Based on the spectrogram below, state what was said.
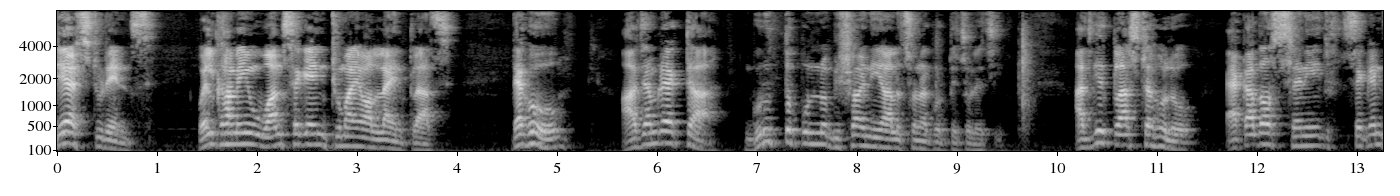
Dear students welcome you once again to my online class দেখো, আজ আমরা একটা গুরুত্বপূর্ণ বিষয় নিয়ে আলোচনা করতে চলেছি। আজকের ক্লাসটা হলো একাদশ শ্রেণির সেকেন্ড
